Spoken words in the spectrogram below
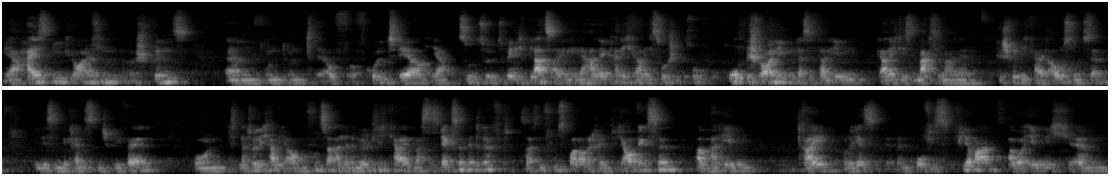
ja, Highspeed-Läufen, Sprints ähm, und, und auf, aufgrund der ja, zu, zu, zu wenig Platz in der Halle kann ich gar nicht so, so hoch beschleunigen, dass ich dann eben gar nicht diese maximale Geschwindigkeit ausnutze in diesem begrenzten Spielfeld. Und natürlich habe ich auch im Futsal andere Möglichkeiten, was das Wechsel betrifft. Das heißt, ein Fußballer, der kann natürlich auch wechseln, aber halt eben drei oder jetzt wenn Profis viermal, aber eben nicht ähm,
